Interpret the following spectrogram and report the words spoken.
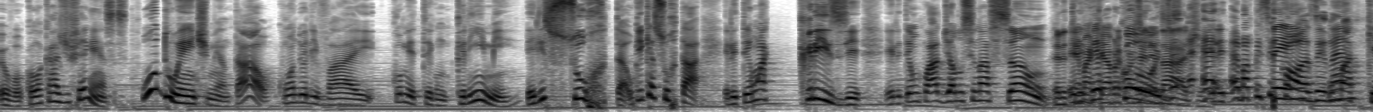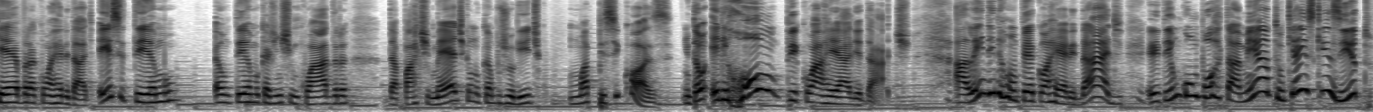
eu vou colocar as diferenças. O doente mental, quando ele vai cometer um crime, ele surta. O que que é surtar? Ele tem uma crise, ele tem um quadro de alucinação. Ele tem uma vê quebra com a realidade. É- Ele é uma psicose, tem né? Uma quebra com a realidade. Esse termo é um termo que a gente enquadra da parte médica no campo jurídico, uma psicose. Então, ele rompe com a realidade. Além dele romper com a realidade, ele tem um comportamento que é esquisito,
